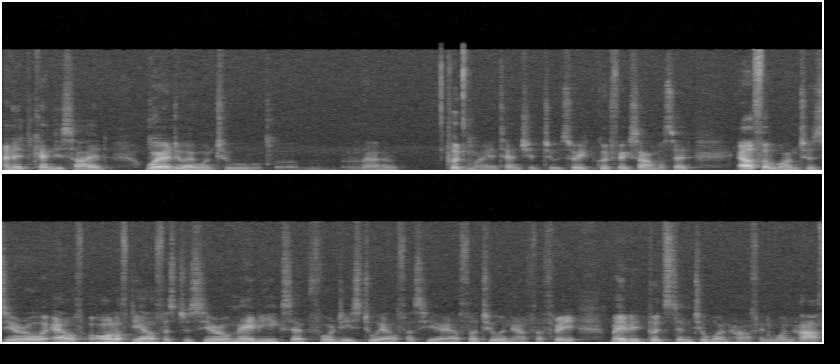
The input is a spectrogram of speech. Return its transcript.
and it can decide where do I want to uh, put my attention to. So it could for example set alpha 1 to 0 alpha all of the alphas to 0 maybe except for these two alphas here alpha 2 and alpha 3 maybe it puts them to one half and one half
